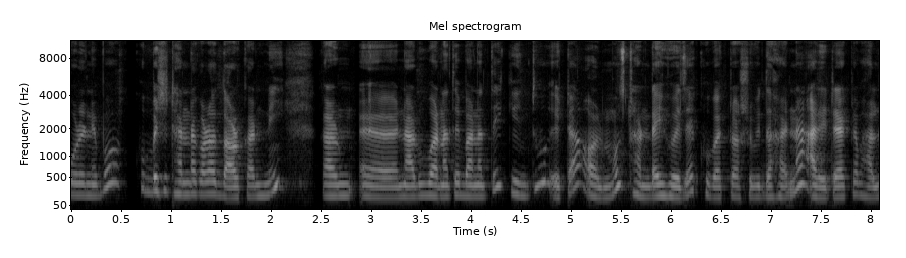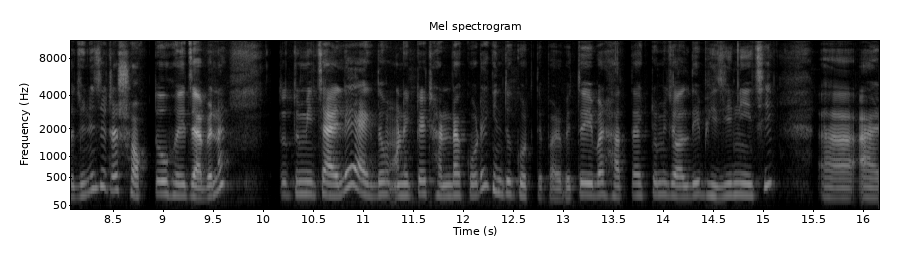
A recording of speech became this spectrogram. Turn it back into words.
করে নেব। খুব বেশি ঠান্ডা করার দরকার নেই। কারণ নাড়ু বানাতে বানাতেই কিন্তু এটা অলমোস্ট ঠান্ডাই হয়ে যায়। খুব একটা অসুবিধা হয় না। আর এটা একটা ভালো জিনিস, এটা শক্তও হয়ে যাবে না। তো তুমি চাইলে একদম অনেকটাই ঠান্ডা করে কিন্তু করতে পারবে। তো এবার হাতটা একটু আমি জল দিয়ে ভিজিয়ে নিয়েছি। আর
